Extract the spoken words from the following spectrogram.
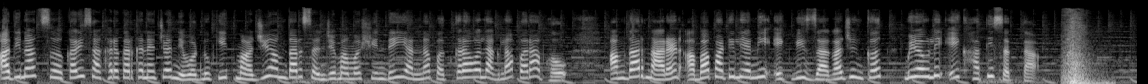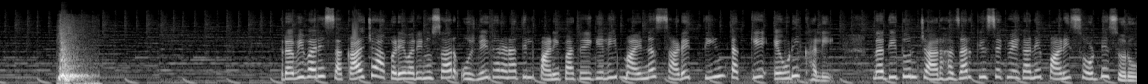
आदिनाथ सहकारी साखर कारखान्याच्या निवडणुकीत माजी आमदार संजय मामा शिंदे यांना पत्करावा लागला पराभव. आमदार नारायण आबा पाटील यांनी एकवीस जागा जिंकत मिळवली एक हाती सत्ता. रविवारी सकाळच्या आकडेवारीनुसार उजनी धरणातील पाणी पातळी गेली मायनस साडेतीन टक्के एवढी खाली. नदीतून चार हजार क्युसेक वेगाने पाणी सोडणे सुरू.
